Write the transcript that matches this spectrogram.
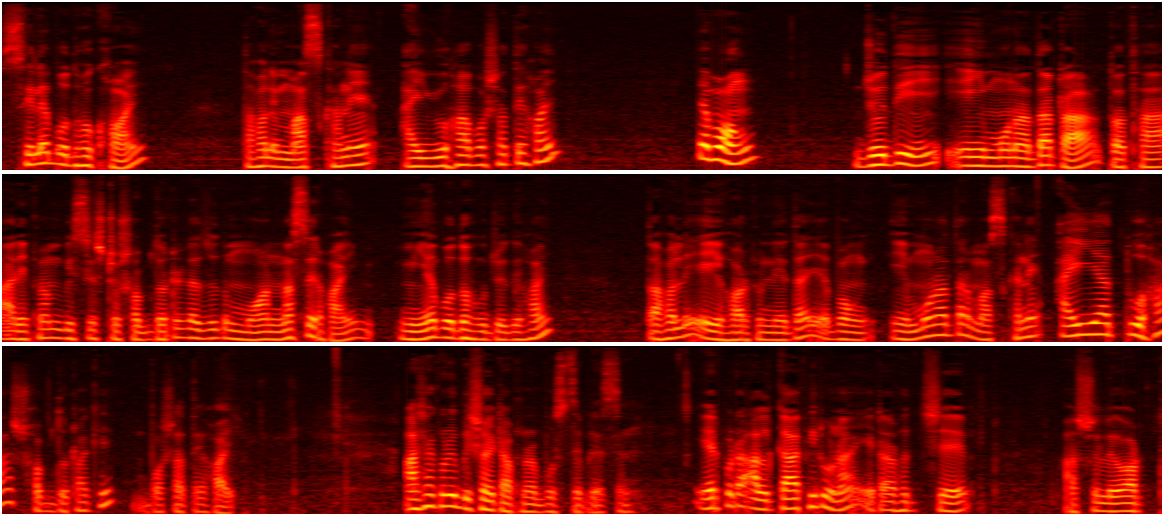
ছেলেবোধক হয় তাহলে মাঝখানে আইয়ুহা বসাতে হয় এবং যদি এই মোনাদাটা তথা আলিফলাম বিশিষ্ট শব্দটা এটা যদি মোয়ান্নাসের হয় মিয়ে বোধক যদি হয়, তাহলে এই হরফ নেদায় এবং এই মোনাদার মাঝখানে আইয়াতুহা শব্দটাকে বসাতে হয়। আশা করি বিষয়টা আপনারা বুঝতে পেরেছেন। এরপরে আল কাফিরুনা এটার হচ্ছে আসলে অর্থ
